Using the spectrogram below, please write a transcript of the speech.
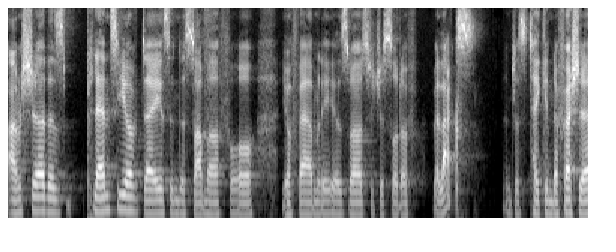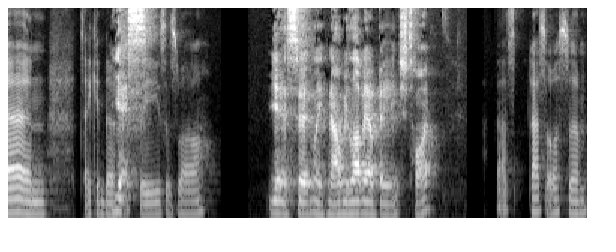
I'm sure there's plenty of days in the summer for your family as well to just sort of relax and just take in the fresh air and take in the Yes. seas as well. Yes, certainly. No, we love our beach time. That's that's awesome.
